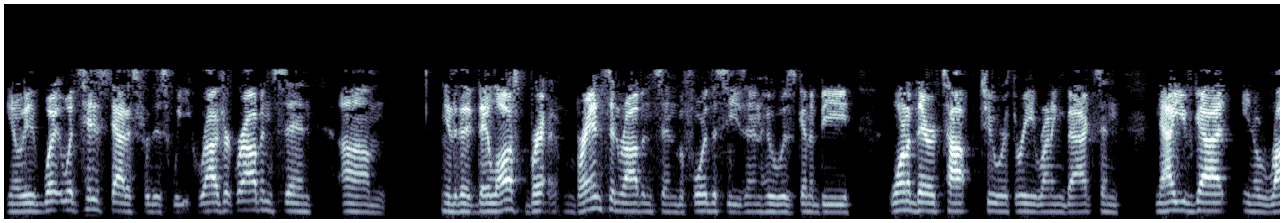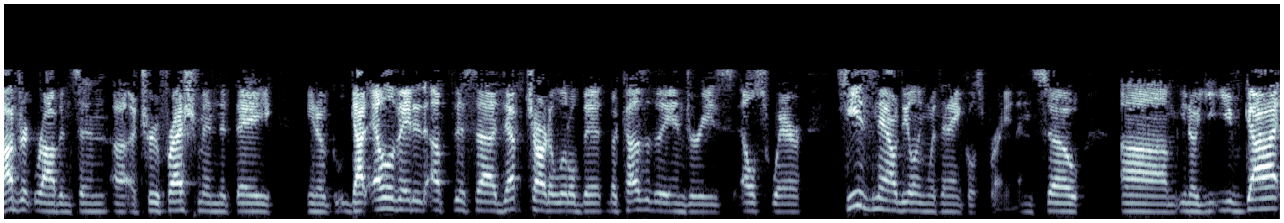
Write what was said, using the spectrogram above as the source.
you know what, what's his status for this week? Roderick Robinson, um, you know they, they lost Br- Branson Robinson before the season, who was going to be one of their top two or three running backs, and now you've got, you know, Roderick Robinson, uh, a true freshman that they, you know, got elevated up this uh, depth chart a little bit because of the injuries elsewhere. He's now dealing with an ankle sprain, and so, um, you know, you, you've got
